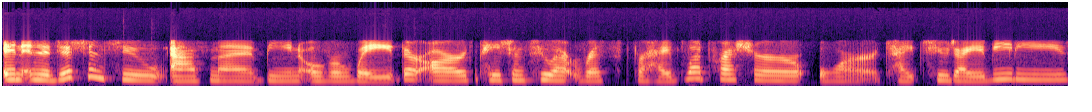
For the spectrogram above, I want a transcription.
And in addition to asthma being overweight, there are patients who are at risk for high blood pressure or type 2 diabetes.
